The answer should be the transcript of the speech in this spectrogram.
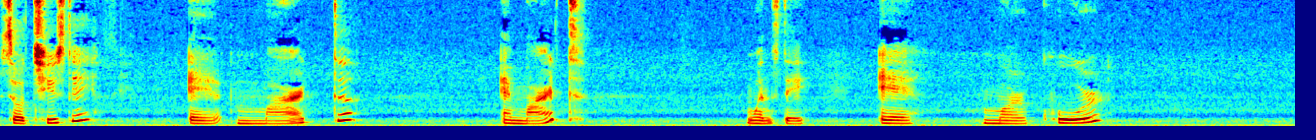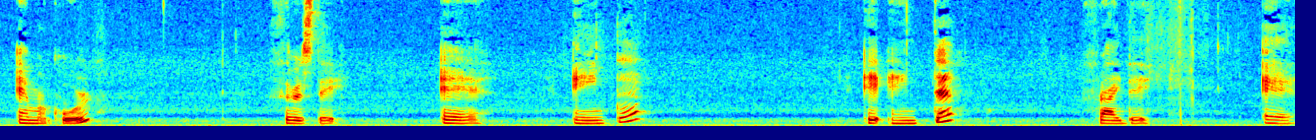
So Tuesday, eh, é Marte, eh, é Mart. Wednesday, é Mercur, é Mercur. Thursday, é Ente, é Ente. Friday e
